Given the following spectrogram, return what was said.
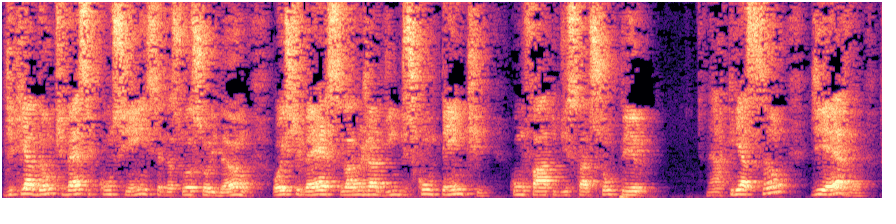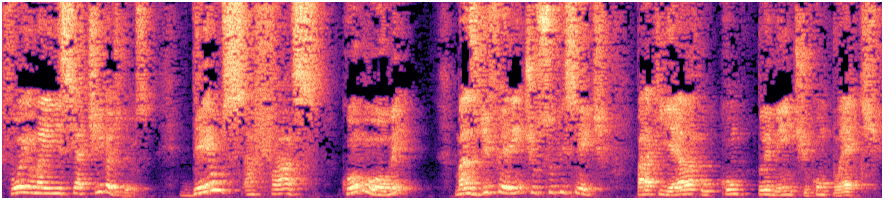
de que Adão tivesse consciência da sua solidão ou estivesse lá no jardim descontente com o fato de estar solteiro. A criação de Eva foi uma iniciativa de Deus. Deus a faz como homem, mas diferente o suficiente para que ela o complemente, o complete.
